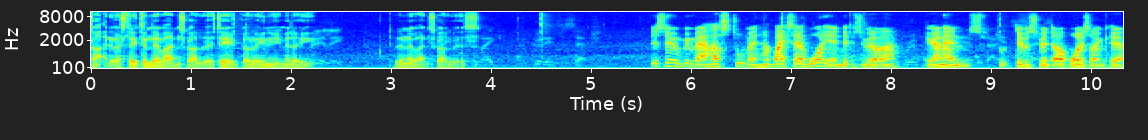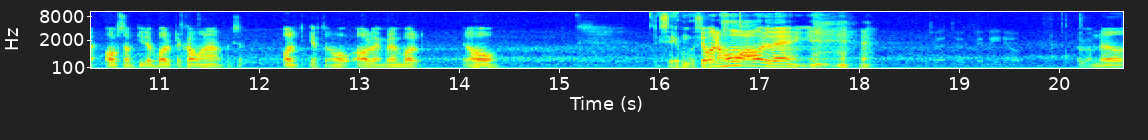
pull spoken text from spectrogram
Nej, det var slet ikke den der vej, den skulle afleveres. Det kan jeg godt være enig med dig i. Det er den der vej, den skulle afleveres. Det er jo med, at jeg har Strudman. Han bare ikke så hurtigere end det for der var. Jeg vil gerne have en defensive midt, der er hurtig, så han kan opsamle de der bold, der kommer her, for eksempel. Hold efter en hård aflevering på den bold. Eller hård. Det sagde hun også. Det var en hård aflevering. Jeg kom ned.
